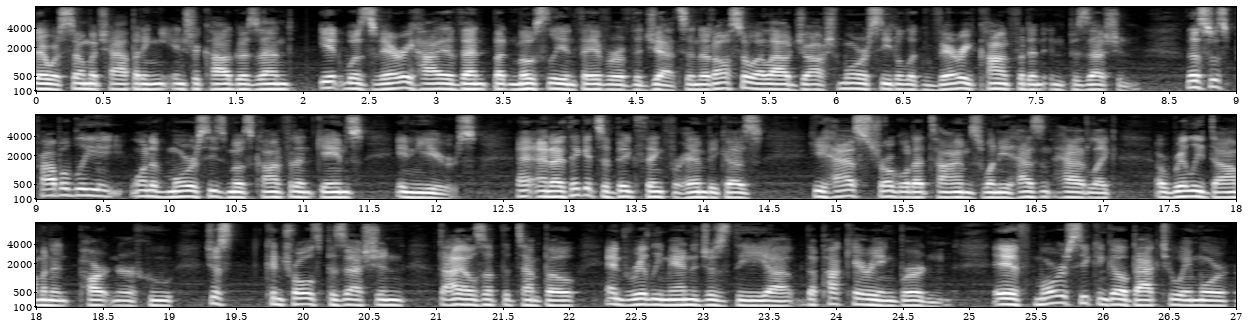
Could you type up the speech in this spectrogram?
there was so much happening in Chicago's end. It was very high event, but mostly in favor of the Jets, and it also allowed Josh Morrissey to look very confident in possession. This was probably one of Morrissey's most confident games in years. And I think it's a big thing for him because he has struggled at times when he hasn't had like a really dominant partner who just controls possession, dials up the tempo, and really manages the uh, the puck carrying burden. If Morrissey can go back to a more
